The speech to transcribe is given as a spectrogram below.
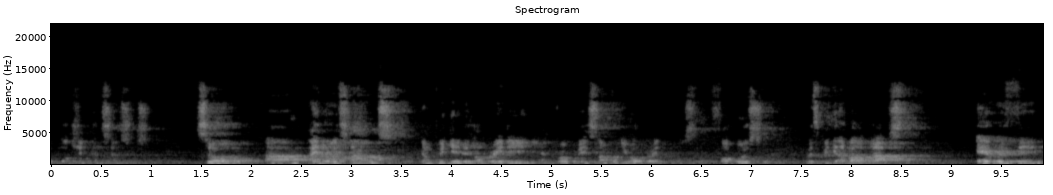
the blockchain consensus. So, um, I know it sounds complicated already, and probably some of you already lost focus, but speaking about dApps, everything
